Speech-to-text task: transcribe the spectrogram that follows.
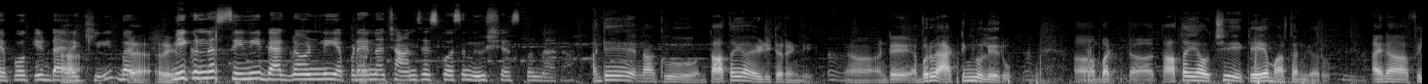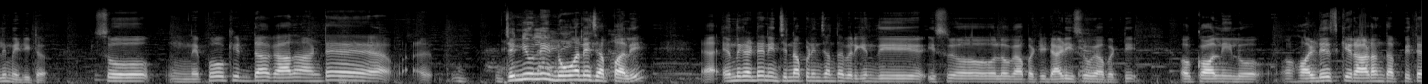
nepo kid directly but yeah, right. మీకున్న సినీ బ్యాక్గ్రౌండ్ని ఎప్పుడైనా ఛాన్సెస్ కోసం యూజ్ చేసుకున్నారా? అంటే నాకు తాతయ్య ఎడిటర్ అండి. ఆ, అంటే ఎవరు యాక్టింగ్లో లేరు. బట్ తాతయ్య వచ్చి కేఏ మార్తాన్ గారు. ఆయన ఫిలిం ఎడిటర్ సో నెపో కిడ్డా కాదా అంటే జెన్యున్లీ నో అనే చెప్పాలి. ఎందుకంటే నేను చిన్నప్పటి నుంచి అంతా పెరిగింది ఇస్రోలో కాబట్టి డాడీ ఇస్రో కాబట్టి ఒక కాలనీలో హాలిడేస్కి రావడం తప్పితే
